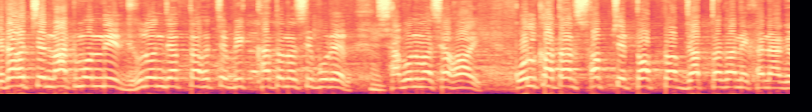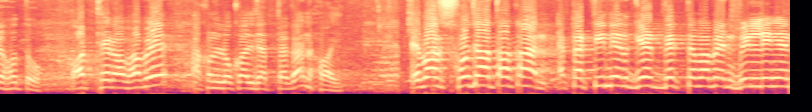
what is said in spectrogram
এটা হচ্ছে নাট মন্দির ঝুলন যাত্রা হচ্ছে বিখ্যাত নসিপুরের শ্রাবণ মাসে হয়। কলকাতার সবচেয়ে টপ টপ যাত্রাগান এখানে আগে হতো। অর্থের অভাবে এখন লোকাল যাত্রাগান হয়। এবার সোজা তাকান, একটা টিনের গেট দেখতে পাবেন বিল্ডিং এর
